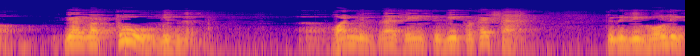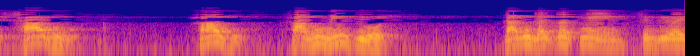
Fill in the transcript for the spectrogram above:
Oh. He has got two businesses. Uh, one business is to give protection to the devotees, sadhu. Sadhu. Sadhu means devotee. Sadhu does not mean simply by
